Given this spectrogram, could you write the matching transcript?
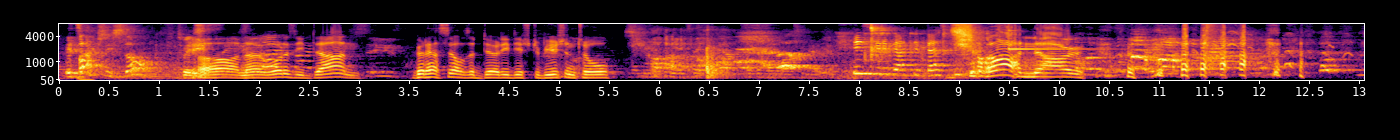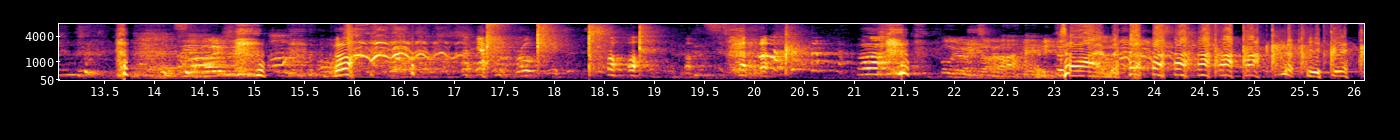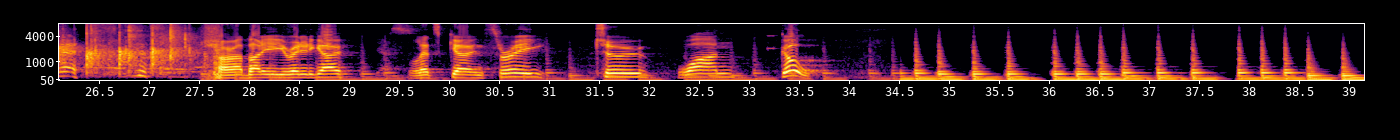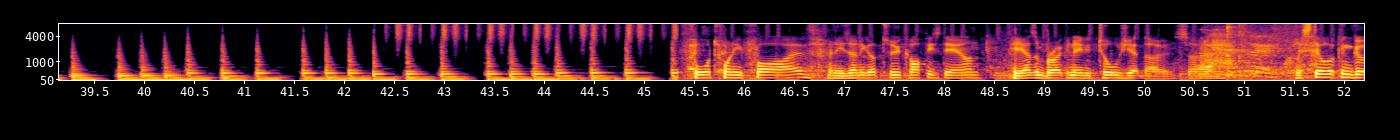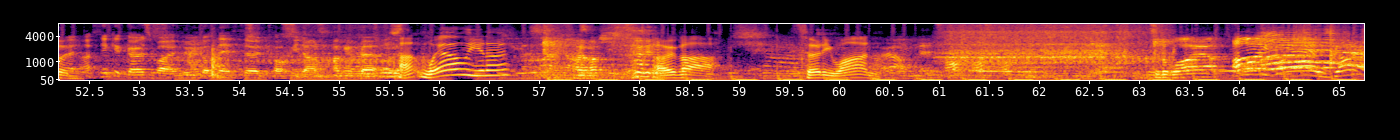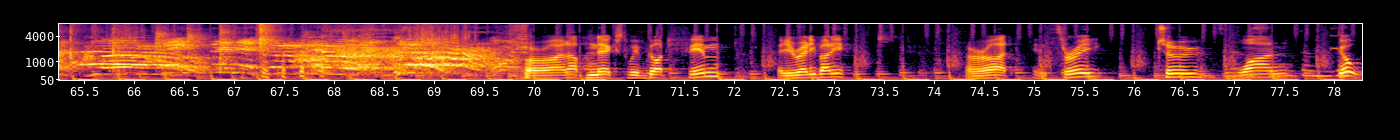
It's actually stuck. Oh no, what has he done? We've got ourselves a dirty distribution tool. This is going to be like the best. Oh no! Oh. Time. yes. All right, buddy, are you ready to go? Yes. Let's go in three, two, one, go. Four twenty-five, and he's only got two coffees down. He hasn't broken any tools yet, though, so. We're still looking good. I think it goes by who got their third coffee done. Uh, well, you know. Over. 31. To the wire. Oh, he got oh, it! He's got it! All right, up next we've got Fim. Are you ready, buddy? All right, in three, two, one, go.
